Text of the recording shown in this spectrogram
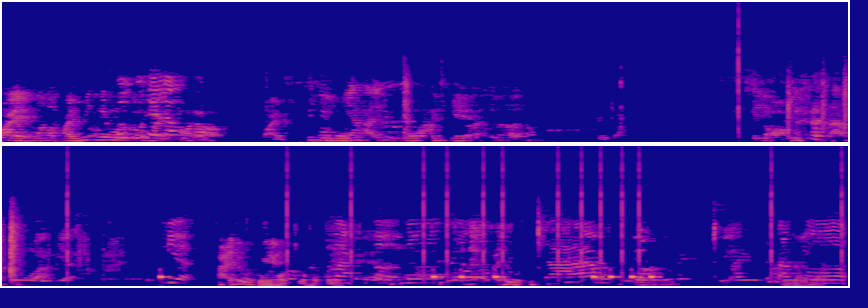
ปล่อยวิ่งนิวลงไปพอแล้วปล่อยวิ่งนิวโมเอ็นเค หายดูดกุ้งหดกุ้งหดเลยหายดูดไม่ได้หรอก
